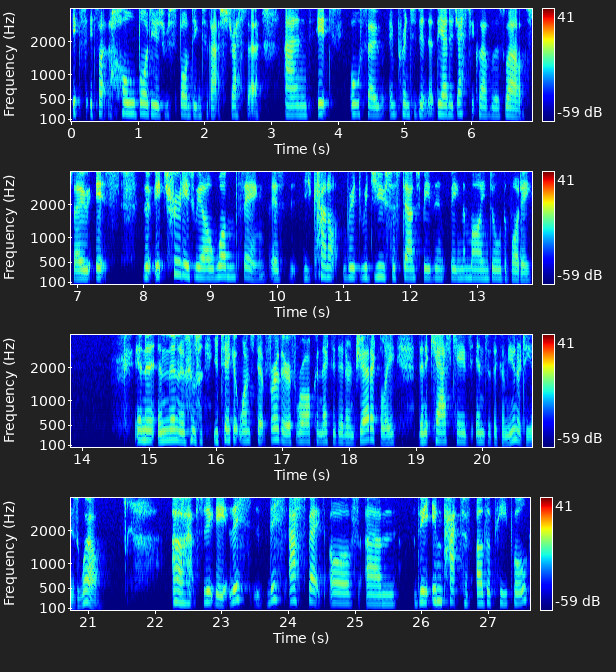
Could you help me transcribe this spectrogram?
it's it's like the whole body is responding to that stressor. And it's also imprinted in at the energetic level as well. So it's it truly is we are one thing. There's you cannot re- reduce us down to be the, being the mind or the body. And, and then you take it one step further. If we're all connected energetically then it cascades into the community as well. Oh, absolutely. This this aspect of um, the impact of other people.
